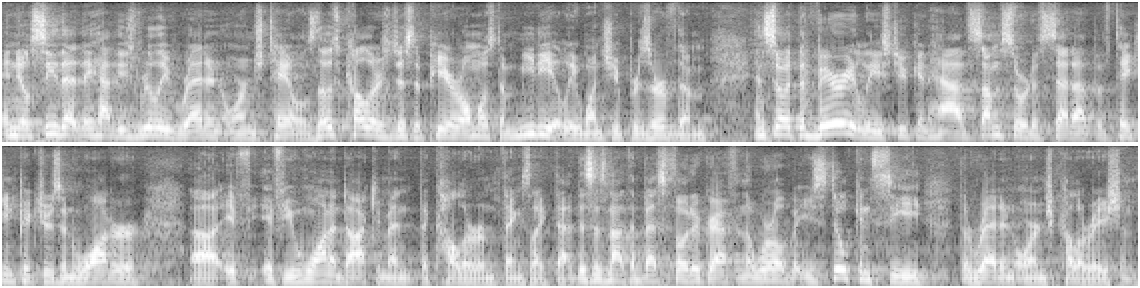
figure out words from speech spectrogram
And you'll see that they have these really red and orange tails. Those colors disappear almost immediately once you preserve them. And so at the very least, you can have some sort of setup of taking pictures in water uh, if, if you want to document the color and things like that. This is not the best photograph in the world, but you still can see the red and orange coloration.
